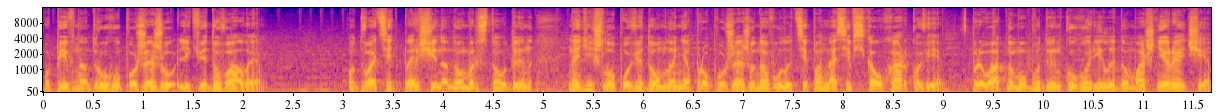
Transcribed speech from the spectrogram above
О пів на другу пожежу ліквідували. О 21-й на номер 101 надійшло повідомлення про пожежу на вулиці Панасівська у Харкові. В приватному будинку горіли домашні речі.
